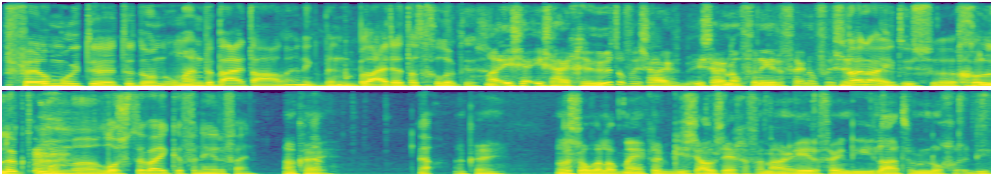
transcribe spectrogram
veel moeite te doen om hem erbij te halen. En ik ben blij dat dat gelukt is. Maar is hij, is hij gehuurd of is hij, is hij nog van Heerenveen? Of is Nee, hij... nee, het is eh, gelukt om eh, los te wijken van Heerenveen. Oké. Ja. Oké. Dat is toch wel opmerkelijk. Je zou zeggen van nou, Heerenveen die laat hem nog... die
